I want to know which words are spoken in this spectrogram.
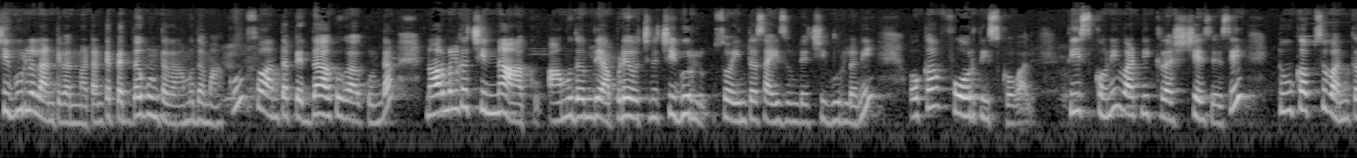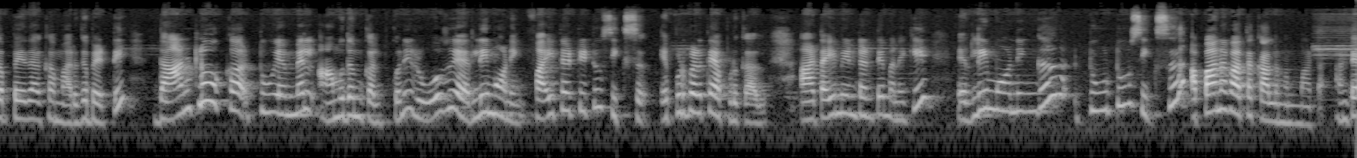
చిగుర్లు లాంటివి అనమాట అంటే పెద్దగా ఉంటుంది ఆముదం ఆకు. సో అంత పెద్ద ఆకు కాకుండా నార్మల్గా చిన్న ఆకు. ఆముదంది అప్పుడే వచ్చిన చిగుర్లు. సో ఇంత సైజు ఉండే చిగుర్లని ఒక ఫోర్ తీసుకోవాలి. తీసుకొని వాటిని క్రష్ చేసేసి టూ కప్స్ వన్ కప్ అయ్యేదాకా మరగబెట్టి దాంట్లో ఒక టూ ఎంఎల్ ఆముదం కలుపుకొని రోజు early morning five thirty to six ఎప్పుడు పడితే అప్పుడు కాదు. ఆ టైం ఏంటంటే మనకి early morning two to six అపానవాత కాలం అనమాట అంటే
